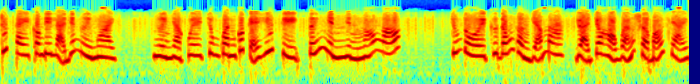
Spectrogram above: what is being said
trước đây không đi lại với người ngoài. Người nhà quê chung quanh có kẻ hiếp kỳ tới nhìn nhìn ngó ngó. Chúng tôi cứ đóng thần giả ma, dọa cho họ quảng sợ bỏ chạy.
